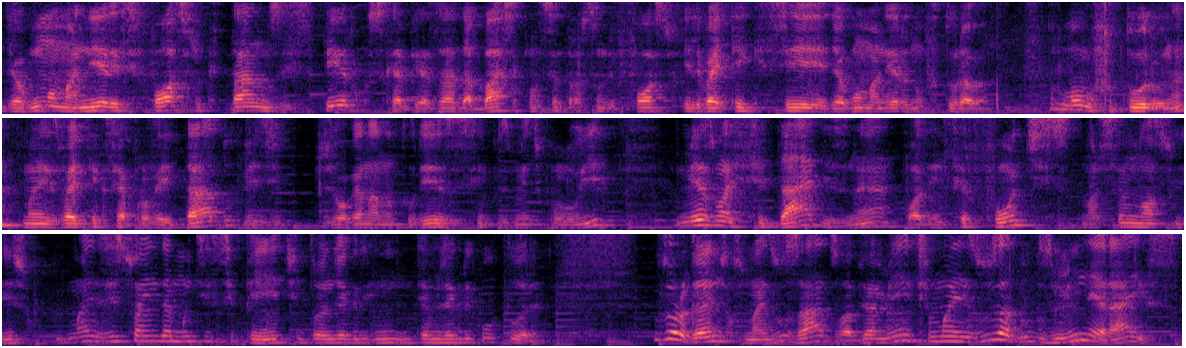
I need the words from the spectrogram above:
de alguma maneira esse fósforo que está nos estercos, que apesar da baixa concentração de fósforo, ele vai ter que ser de alguma maneira no futuro, no longo futuro, né? Mas vai ter que ser aproveitado, em vez de jogar na natureza e simplesmente poluir. Mesmo as cidades, né, podem ser fontes. Nós temos nosso lixo, mas isso ainda é muito incipiente em, de, em termos de agricultura. Os orgânicos mais usados, obviamente, mas os adubos minerais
